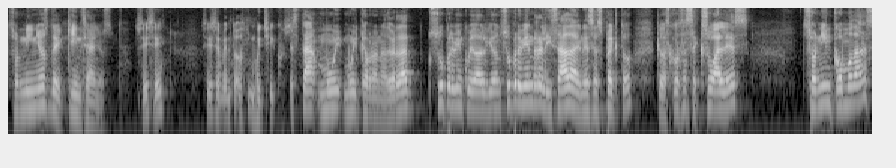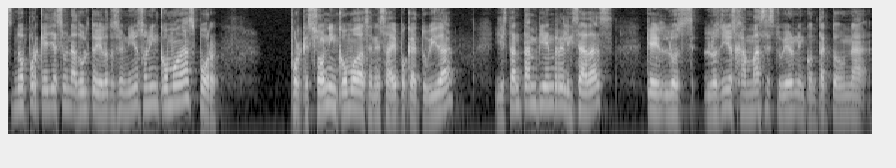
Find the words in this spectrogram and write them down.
Son niños de 15 años. Sí, sí. Sí, se ven todos muy chicos. Está muy, muy cabrona. De verdad, súper bien cuidado el guion, súper bien realizada en ese aspecto. Que las cosas sexuales son incómodas, no porque ella sea un adulto y el otro sea un niño, son incómodas por porque son incómodas en esa época de tu vida y están tan bien realizadas que los, los niños jamás estuvieron en contacto de una,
